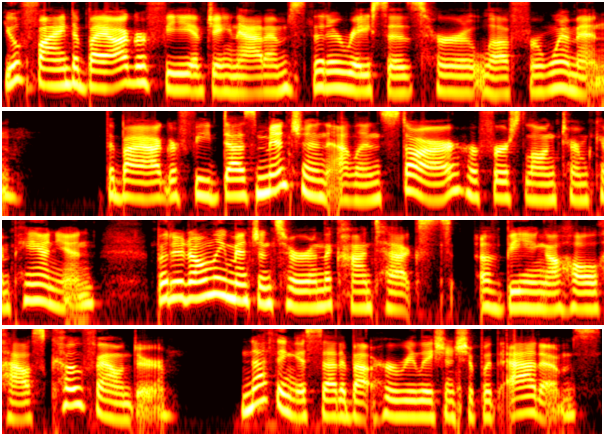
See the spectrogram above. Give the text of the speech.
you'll find a biography of Jane Addams that erases her love for women. The biography does mention Ellen Starr, her first long term companion, but it only mentions her in the context of being a Hull House co founder. Nothing is said about her relationship with Addams,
